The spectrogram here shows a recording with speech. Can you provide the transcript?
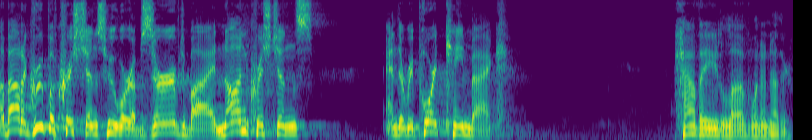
about a group of Christians who were observed by non Christians, and the report came back how they love one another.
